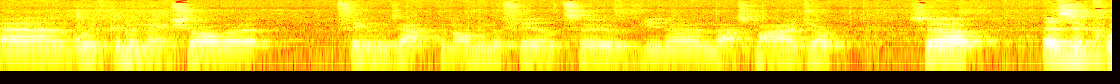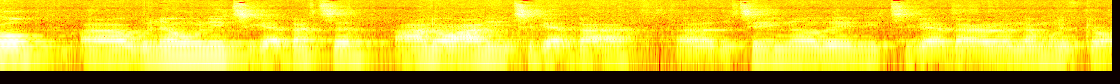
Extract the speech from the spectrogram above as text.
Uh, we've got to make sure that things happen on the field too, you know, and that's my job. So as a club, uh, we know we need to get better. I know I need to get better. Uh, the team know they need to get better, and then we've got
